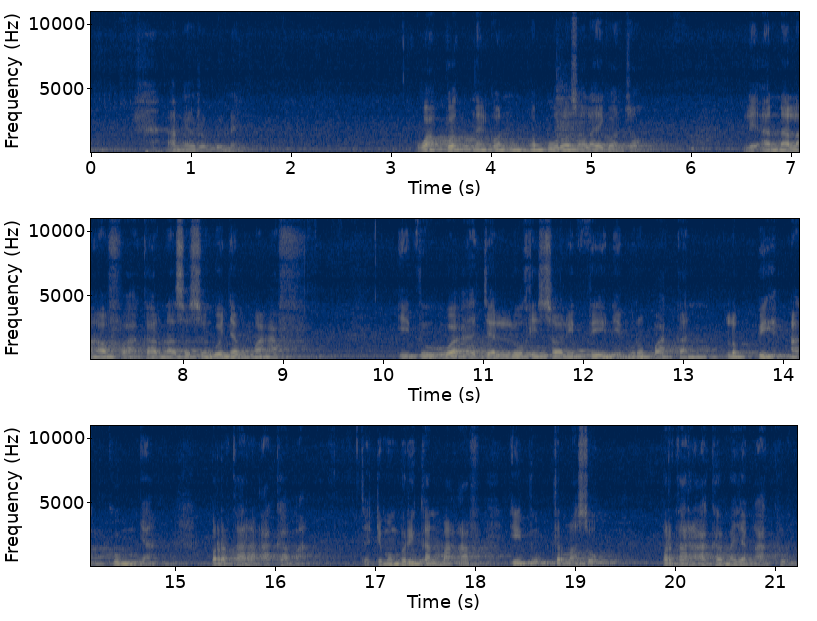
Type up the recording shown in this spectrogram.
angel rukune wabot nek kon ngepuro salahe kanca li annal afa karena sesungguhnya maaf itu huwa ajallu dini merupakan lebih agungnya perkara agama jadi memberikan maaf itu termasuk perkara agama yang agung.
